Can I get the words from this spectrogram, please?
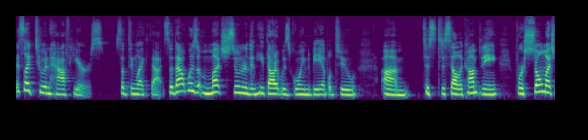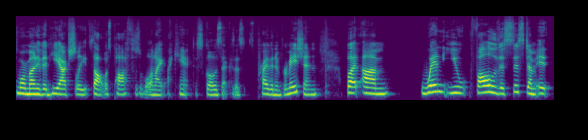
it's like two and a half years something like that. So that was much sooner than he thought it was going to be able to um, to, to sell the company for so much more money than he actually thought was possible. And i, I can't disclose that because it's private information. But um, when you follow the system, it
